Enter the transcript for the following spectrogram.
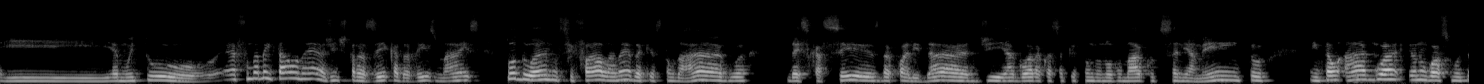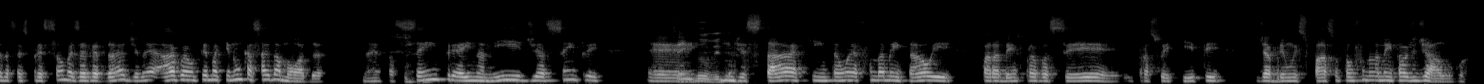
E é muito, é fundamental, né? A gente trazer cada vez mais. Todo ano se fala, né, da questão da água, da escassez, da qualidade. Agora com essa questão do novo marco de saneamento. Então, água, eu não gosto muito dessa expressão, mas é verdade, né? Água é um tema que nunca sai da moda, né? Tá sempre aí na mídia, sempre é, em destaque. Então, é fundamental e parabéns para você e para sua equipe de abrir um espaço tão fundamental de diálogo.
